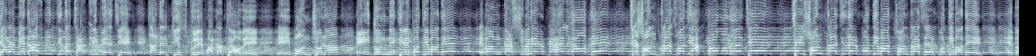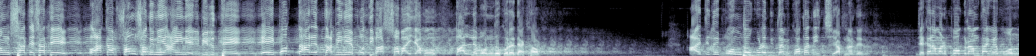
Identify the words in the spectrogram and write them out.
যারা মেধার ভিত্তিতে চাকরি পেয়েছে তাদেরকে স্কুলে পাঠাতে হবে? এই বঞ্চনা, এই দুর্নীতির প্রতিবাদে এবং কাশ্মীরের পেহেলগাঁওতে যে সন্ত্রাসবাদী আক্রমণ হয়েছে, সেই সন্ত্রাসীদের প্রতিবাদ সন্ত্রাসের প্রতিবাদে এবং সাথে সাথে ওয়াকাব সংশোধনী আইনের বিরুদ্ধে এই প্রত্যাহারের দাবি নিয়ে প্রতিবাদ সবাই যাব। পারলে বন্ধ করে দেখাও। আজ যদি বন্ধ করে দিত, আমি কথা দিচ্ছি আপনাদের। যেখানে আমার প্রোগ্রাম থাকবে, বন্ধ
